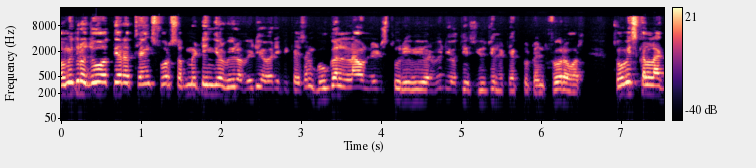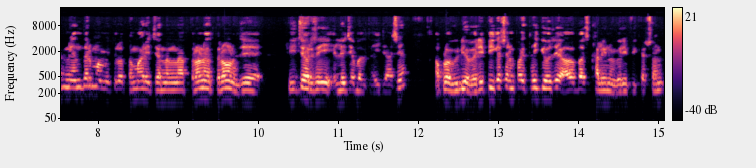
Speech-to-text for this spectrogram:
તો મિત્રો, જો અત્યારે thanks for submitting your video verification Google now needs to review your video this usually take to twenty four hours ચોવીસ કલાકની અંદરમાં મિત્રો તમારી ચેનલના ત્રણે ત્રણ જે ફીચર છે એ એલિજેબલ થઈ જશે. આપણો વીડિયો વેરિફિકેશન પણ થઈ ગયો છે. હવે બસ ખાલીનું વેરિફિકેશન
